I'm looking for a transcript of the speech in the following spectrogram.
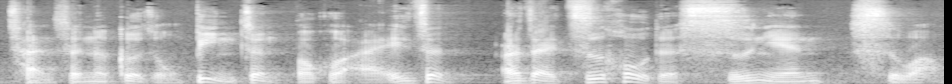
产生了各种病症，包括癌症，而在之后的十年死亡。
